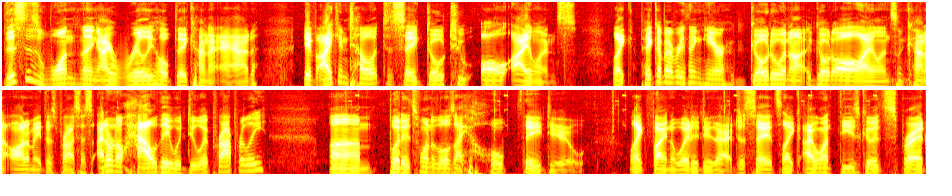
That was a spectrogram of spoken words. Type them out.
This is one thing I really hope they kind of add if I can tell it to say go to all islands, like pick up everything here, go to an go to all islands, and kind of automate this process. I don't know how they would do it properly, um, but it's one of those I hope they do. Like find a way to do that. Just say it's like I want these goods spread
